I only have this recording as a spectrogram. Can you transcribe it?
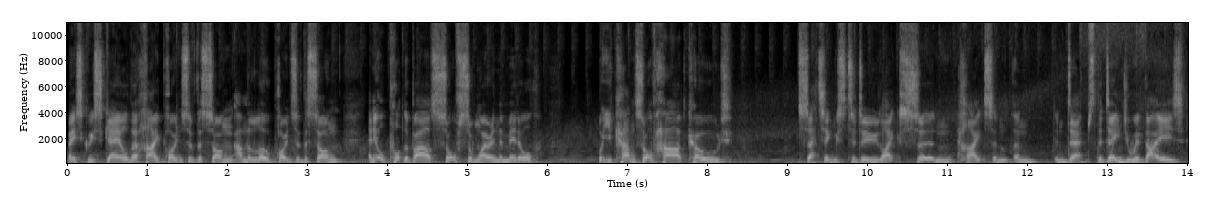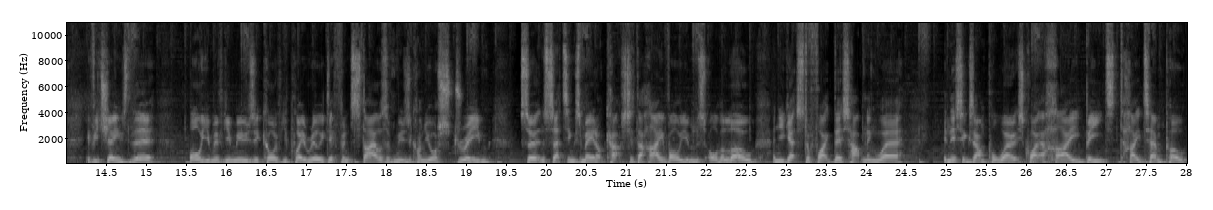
basically scale the high points of the song and the low points of the song, and it'll put the bars sort of somewhere in the middle. But you can sort of hard code settings to do like certain heights and, and, and depths. The danger with that is if you change the volume of your music or if you play really different styles of music on your stream, certain settings may not catch the high volumes or the low, and you get stuff like this happening where in this example where it's quite a high beat, high tempo,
